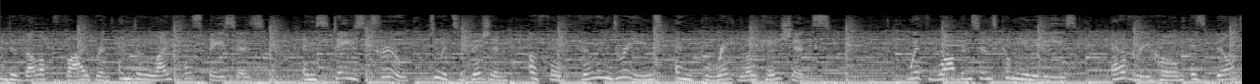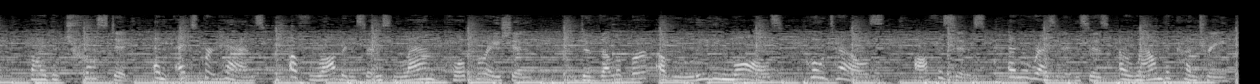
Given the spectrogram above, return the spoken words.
to develop vibrant and delightful spaces and stays true to its vision of fulfilling dreams and great locations. With Robinson's communities, every home is built by the trusted and expert hands of Robinson's Land Corporation, developer of leading malls, hotels, offices, and residences around the country.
